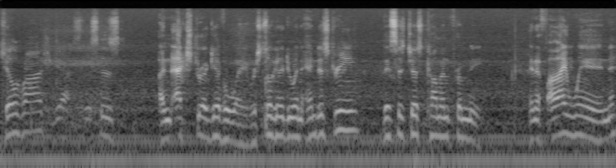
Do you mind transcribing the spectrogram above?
Kill Raj, yes, this is an extra giveaway. We're still gonna do an end of stream. This is just coming from me. And if I win,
